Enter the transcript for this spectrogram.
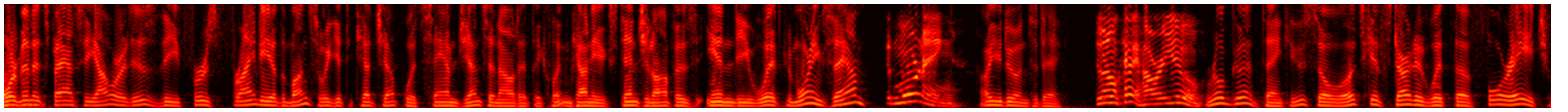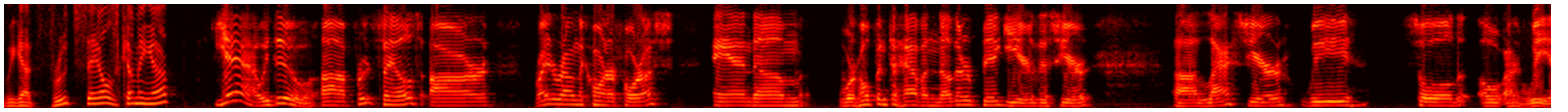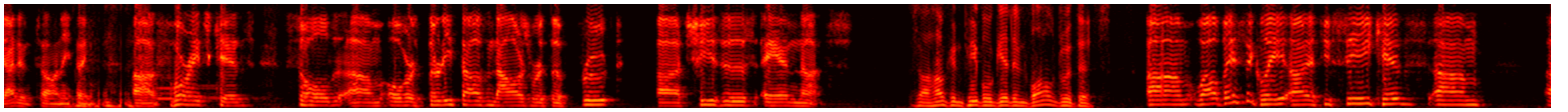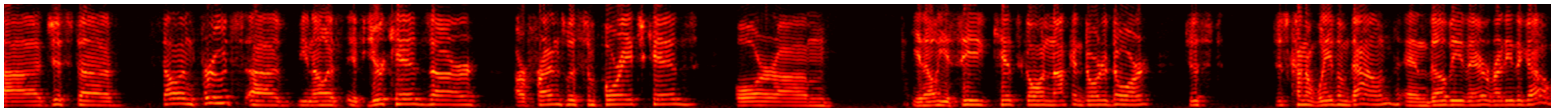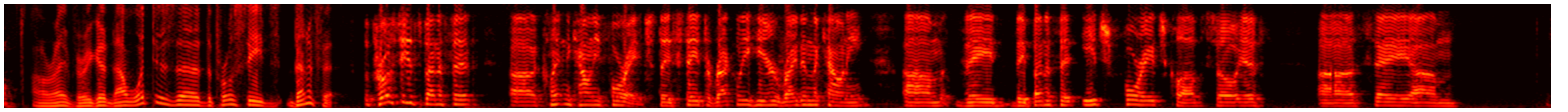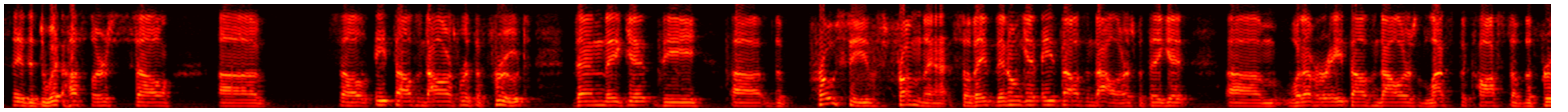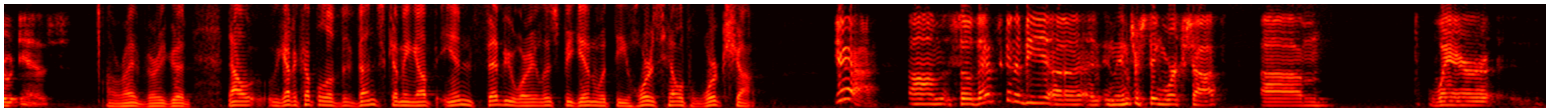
Four minutes past the hour. It is the first Friday of the month, so we get to catch up with Sam Jensen out at the Clinton County Extension Office in DeWitt. Good morning, Sam. Good morning. How are you doing today? Doing okay. How are you? Real good, thank you. So let's get started with the 4-H. We got fruit sales coming up. Yeah, we do. Uh, fruit sales are right around the corner for us, and um, we're hoping to have another big year this year. Uh, last year, we sold, oh, uh, we, I didn't tell anything, uh, 4 H kids sold um, over $30,000 worth of fruit, uh, cheeses, and nuts. So, how can people get involved with this? Um, well, basically, uh, if you see kids um, uh, just uh, selling fruits, you know, if, if your kids are, are friends with some 4 H kids, or, um, you know, you see kids going knocking door to door, just just kind of wave them down and they'll be there ready to go. All right, very good. Now, what does uh, the proceeds benefit? The proceeds benefit uh, Clinton County 4-H. They stay directly here, right in the county. Um, they they benefit each 4-H club. So if uh, say um, say the DeWitt Hustlers sell uh, sell eight thousand dollars worth of fruit, then they get the uh, the proceeds from that. So they, they don't get $8,000, but they get um, whatever $8,000 less the cost of the fruit is. All right, very good. Now, we got a couple of events coming up in February. Let's begin with the Horse Health Workshop. Yeah, um, so that's going to be uh, an interesting workshop um, where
